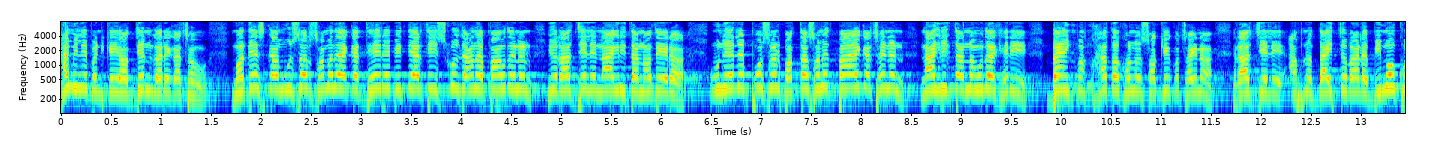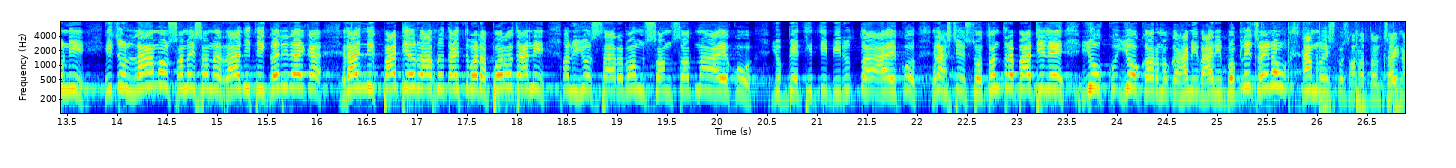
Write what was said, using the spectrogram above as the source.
हामीले पनि केही अध्ययन गरेका छौँ। मधेसका मुसर समुदायका धेरै विद्यार्थी स्कुल जान पाउँदैनन् यो राज्यले नागरिकता नदिएर। उनीहरूले पोषण भत्ता समेत पाएका छैनन् नागरिकता नहुँदाखेरि ब्याङ्कमा खाता खोल्न सकेको छैन। राज्यले आफ्नो दायित्वबाट विमुख हुने हिजो लामो समयसम्म राजनीति गरिरहेका राजनीतिक पार्टीहरू आफ्नो दायित्वबाट पर जाने अनि यो सार्वभौम संसदमा आएको यो व्यथिति विरुद्ध आएको राष्ट्रिय स्वतन्त्र पार्टीले यो यो कर्मको हामी भारी बोक्ने छैनौँ हाम्रो यसको समर्थन छैन।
